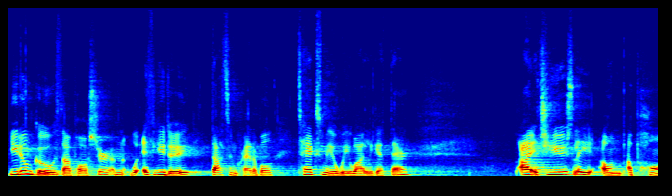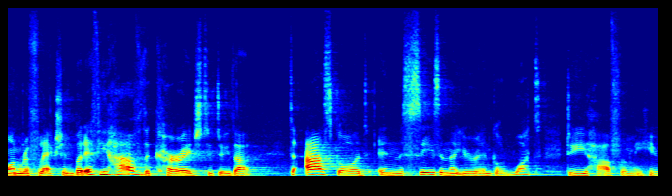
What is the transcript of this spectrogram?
you don't go with that posture. And if you do, that's incredible. It takes me a wee while to get there. It's usually on, upon reflection, but if you have the courage to do that, to ask God in the season that you're in, God, what do you have for me here?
